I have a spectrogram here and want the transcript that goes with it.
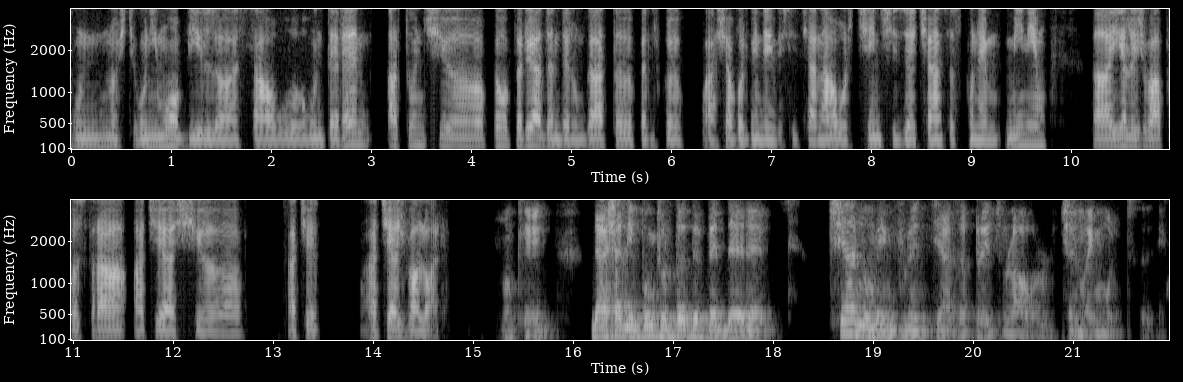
un, nu știu, un imobil uh, sau un teren, atunci uh, pe o perioadă îndelungată, pentru că așa vorbim de investiția în aur, 5 și 10 ani să spunem minim, uh, el își va păstra aceeași, uh, ace, aceeași valoare. Ok. De așa, din punctul tău de vedere, ce anume influențează prețul aurului cel mai mult, să zic?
